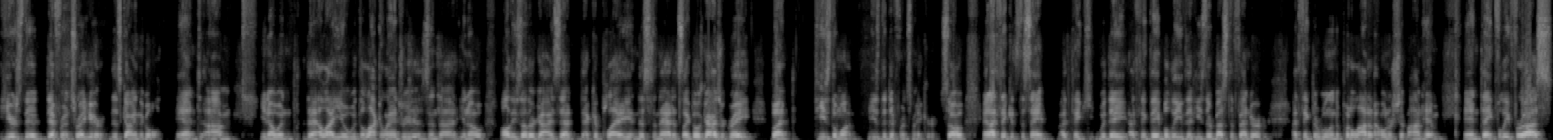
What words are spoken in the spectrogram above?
"Here's the difference right here. This guy in the goal." And um, you know, and the LIU with the Lacalandrias and the, you know all these other guys that that could play and this and that. It's like those guys are great, but he's the one. He's the difference maker. So, and I think it's the same. I think would they I think they believe that he's their best defender. I think they're willing to put a lot of ownership on him. And thankfully for us,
